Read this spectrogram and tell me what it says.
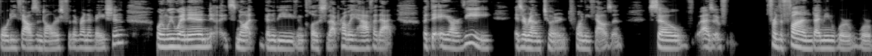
$40,000 for the renovation. When we went in, it's not going to be even close to that, probably half of that. But the ARV is around 220,000. So as of, for the fund, I mean, we're, we're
